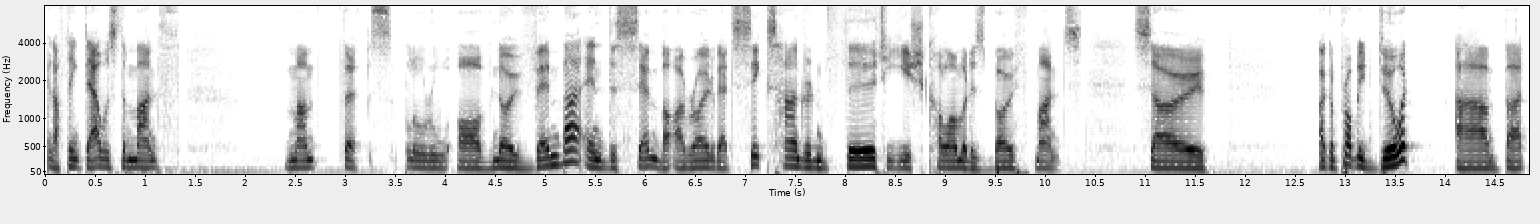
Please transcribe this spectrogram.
And I think that was the month, months plural of November and December. I rode about 630 ish kilometers both months. So I could probably do it, um, but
